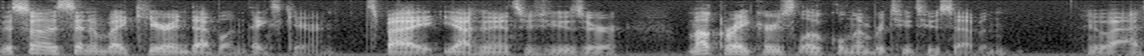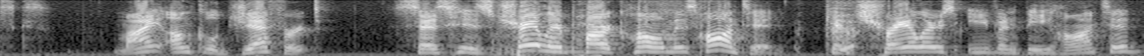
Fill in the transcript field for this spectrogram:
This one was sent in by Kieran Devlin. Thanks, Kieran. It's by Yahoo Answers user Muckrakers Local Number 227, who asks My Uncle Jeffert says his trailer park home is haunted. Can trailers even be haunted?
